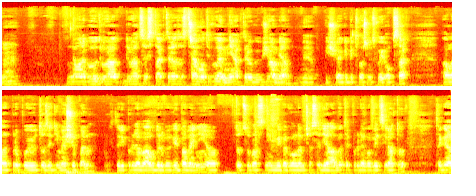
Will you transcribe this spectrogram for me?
Mhm. No a nebo druhá, druhá cesta, která zase třeba motivuje mě a kterou využívám já, je, píšu jak kdyby tvořím svůj obsah, ale propojuju to s jedním e-shopem, který prodává outdoorové vybavení a to, co vlastně my ve volném čase děláme, tak prodává věci na to. Tak já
